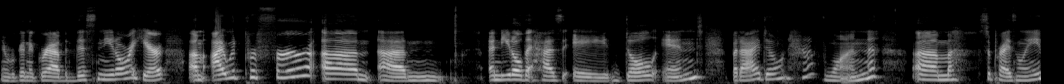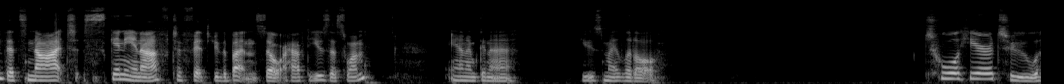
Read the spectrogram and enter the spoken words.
And we're going to grab this needle right here. Um, I would prefer um, um, a needle that has a dull end, but I don't have one, um, surprisingly, that's not skinny enough to fit through the button. So I have to use this one. And I'm gonna use my little tool here to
